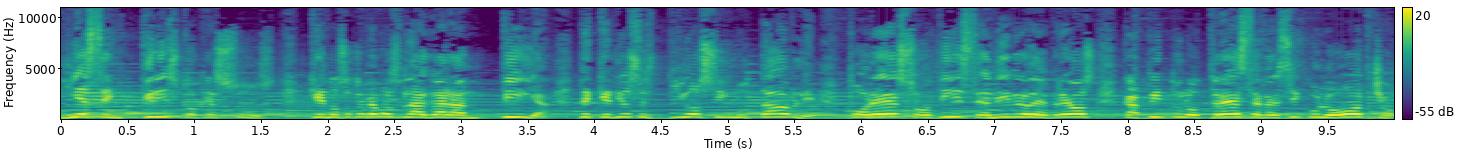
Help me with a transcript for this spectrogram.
Y es en Cristo Jesús que nosotros vemos la garantía de que Dios es Dios inmutable. Por eso dice el libro de Hebreos capítulo 13, versículo 8,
